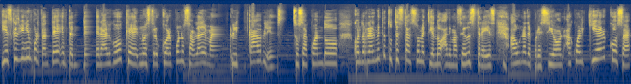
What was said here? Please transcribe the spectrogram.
y es que es bien importante entender algo que nuestro cuerpo nos habla de manera aplicable. O sea, cuando, cuando realmente tú te estás sometiendo a demasiado estrés, a una depresión, a cualquier cosa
